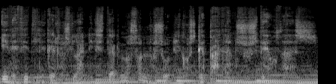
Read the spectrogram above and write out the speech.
Y decidle que los Lannister no son los únicos que pagan sus deudas.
